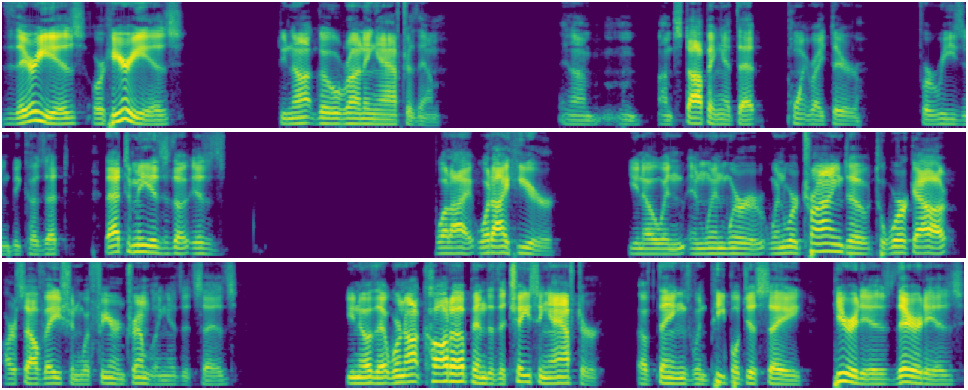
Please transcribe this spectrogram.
there he is, or here he is. Do not go running after them. And I'm, I'm stopping at that point right there for a reason, because that, that to me is, the, is what, I, what I hear. You know, and, and when we're when we're trying to, to work out our salvation with fear and trembling, as it says, you know, that we're not caught up into the chasing after of things when people just say, here it is, there it is.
